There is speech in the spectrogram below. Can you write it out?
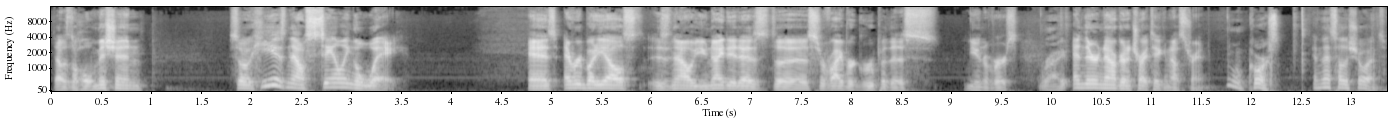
that was the whole mission. So he is now sailing away as everybody else is now united as the survivor group of this universe. Right. And they're now going to try taking out Strand. Oh, of course. And that's how the show ends.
